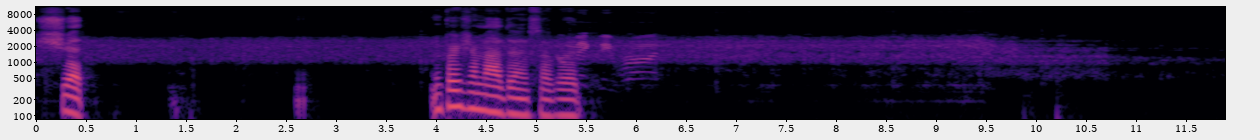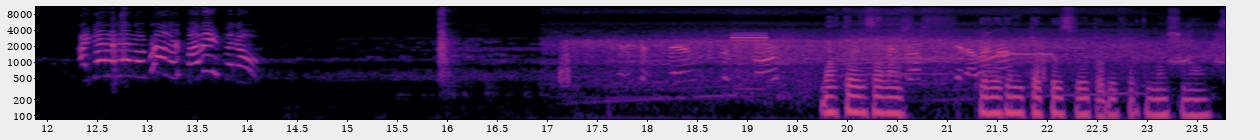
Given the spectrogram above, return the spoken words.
Shit. I'm pretty sure I'm not doing so good. I got another brother, mamífero! You have 30 seconds to return to a police vehicle before the mission ends.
